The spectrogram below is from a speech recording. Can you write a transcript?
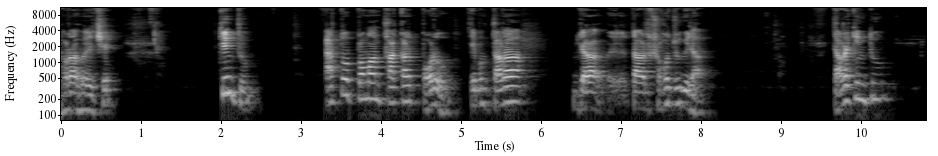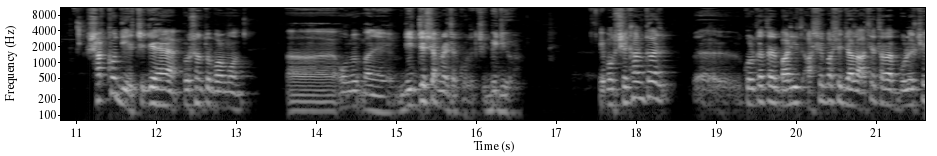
ধরা হয়েছে। কিন্তু এত প্রমাণ থাকার পরও এবং তারা যারা, তার সহযোগীরা, তারা কিন্তু সাক্ষ্য দিয়েছে যে হ্যাঁ প্রশান্ত বর্মন অনু মানে নির্দেশে আমরা এটা করেছি, ভিডিও। এবং সেখানকার কলকাতার বাড়ির আশেপাশে যারা আছে, তারা বলেছে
